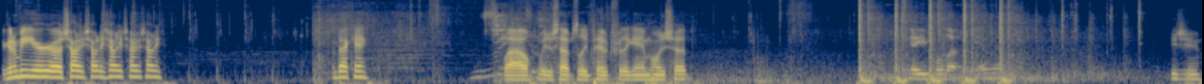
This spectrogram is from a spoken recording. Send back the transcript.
You're gonna be your uh, shotty, shotty, shotty, shotty, shotty. Come back A. Wow, we just absolutely pivoted for the game. Holy shit. Yeah, you pulled up at the end there. GG.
